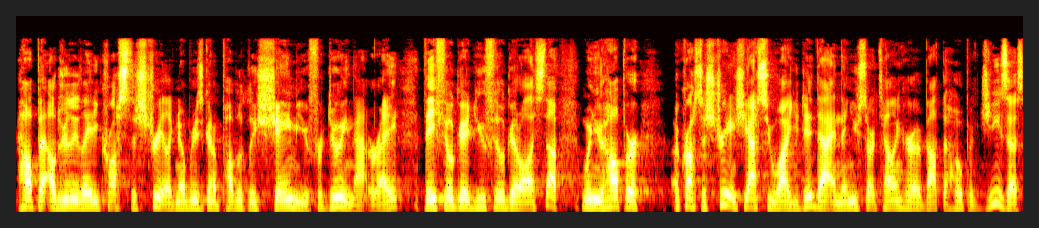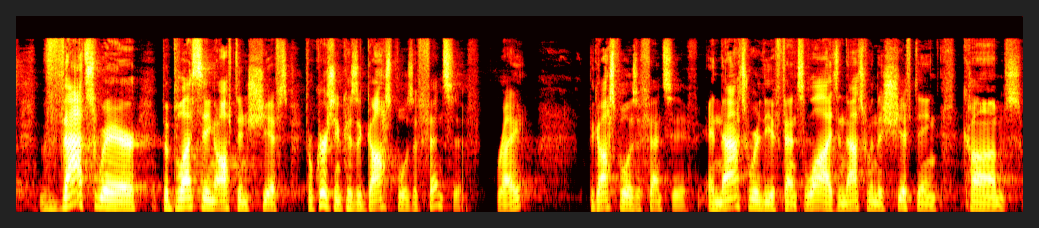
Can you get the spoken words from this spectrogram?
help an elderly lady cross the street. Like nobody's going to publicly shame you for doing that, right? They feel good, you feel good, all that stuff. When you help her across the street and she asks you why you did that, and then you start telling her about the hope of Jesus, that's where the blessing often shifts from Christian because the gospel is offensive, right? The gospel is offensive. And that's where the offense lies, and that's when the shifting comes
